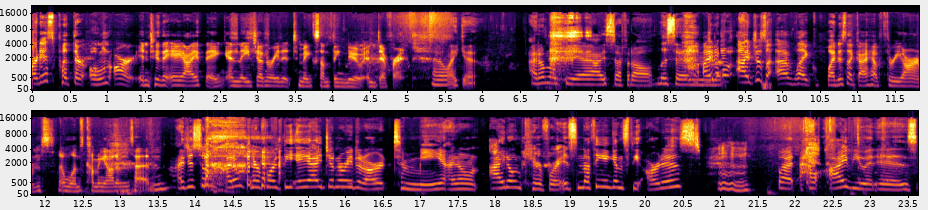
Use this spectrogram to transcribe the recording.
artists put their own art into the AI thing, and they generate it to make something new and different. I don't like it. I don't like the AI stuff at all. Listen, I don't. I just. I'm like, why does that guy have three arms and one's coming out of his head? I just don't I don't care for it. The AI generated art to me, I don't I don't care for it. It's nothing against the artist, Mm-hmm. but how I view it is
